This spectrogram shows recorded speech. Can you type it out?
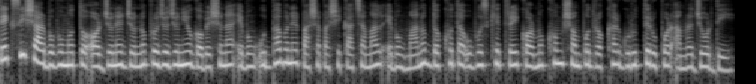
টেক্সি সার্বভৌমত্ব অর্জনের জন্য প্রয়োজনীয় গবেষণা এবং উদ্ভাবনের পাশাপাশি কাঁচামাল এবং মানব দক্ষতা উভয় ক্ষেত্রেই কর্মক্ষম সম্পদ রক্ষার গুরুত্বের উপর আমরা জোর দিই।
